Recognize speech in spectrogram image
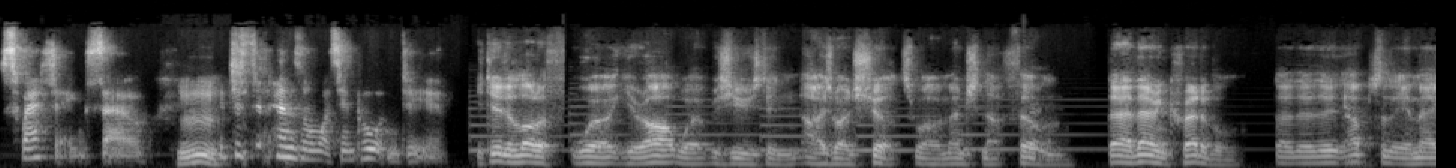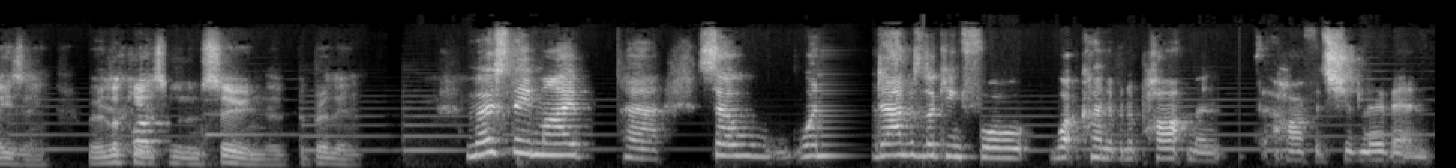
sweating. So mm. it just depends on what's important to you. You did a lot of work. Your artwork was used in Eyes Wide Shut. Well, I mentioned that film. Mm. They're they're incredible. They're, they're, absolutely amazing. We are looking well, at some of them soon. They're, they're brilliant. Mostly my. Uh, so when Dad was looking for what kind of an apartment that Harford should live in,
